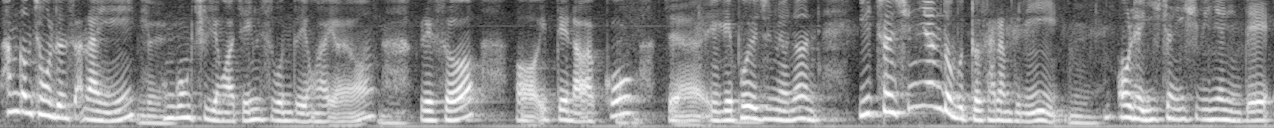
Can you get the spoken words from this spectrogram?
황금총을 든 사나이 네. 007 영화 제임스 본드 영화예요. 그래서 어, 이때 나왔고 이제 이게 보여주면은 2010년도부터 사람들이 네. 올해 2022년인데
